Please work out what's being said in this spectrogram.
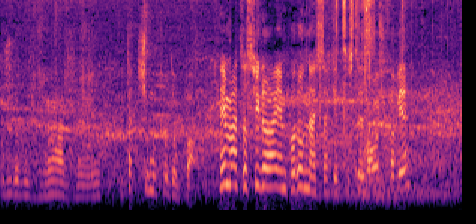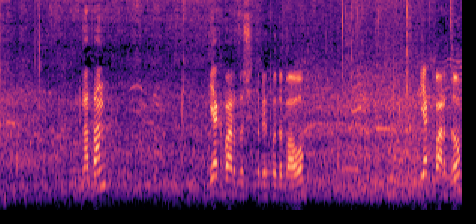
Dużo dobrych wrażeń. I tak się mu podobało. Nie ma co z Figurajem porównać takie coś. To jest... Się tobie? Natan? Jak bardzo się tobie podobało? Jak bardzo?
